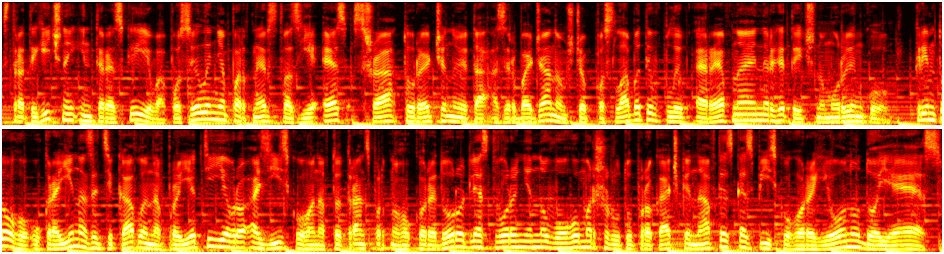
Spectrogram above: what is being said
Стратегічний інтерес Києва посилення партнерства з ЄС, США, Туреччиною та Азербайджаном, щоб послабити вплив РФ на енергетичному ринку. Крім того, Україна зацікавлена в проєкті євроазійського нафтотранспортного коридору для створення нового маршруту прокачки нафти з Каспійського регіону до ЄС.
